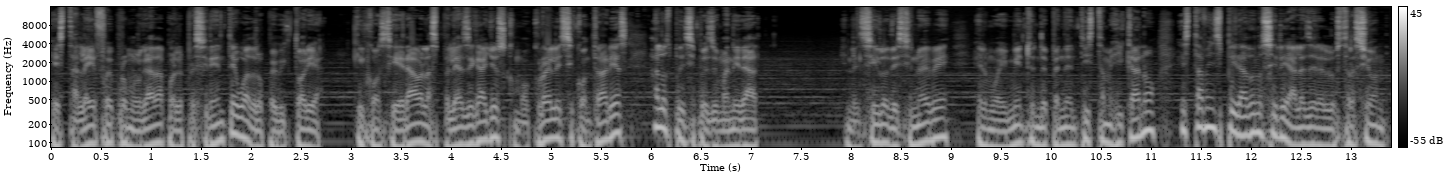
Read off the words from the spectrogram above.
Esta ley fue promulgada por el presidente Guadalupe Victoria, quien consideraba las peleas de gallos como crueles y contrarias a los principios de humanidad. En el siglo XIX, el movimiento independentista mexicano estaba inspirado en los ideales de la Ilustración,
